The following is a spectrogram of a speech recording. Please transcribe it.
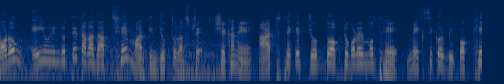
বরং এই উইন্ডোতে তারা যাচ্ছে মার্কিন যুক্তরাষ্ট্রে। সেখানে আট থেকে চোদ্দ অক্টোবরের মধ্যে মেক্সিকোর বিপক্ষে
